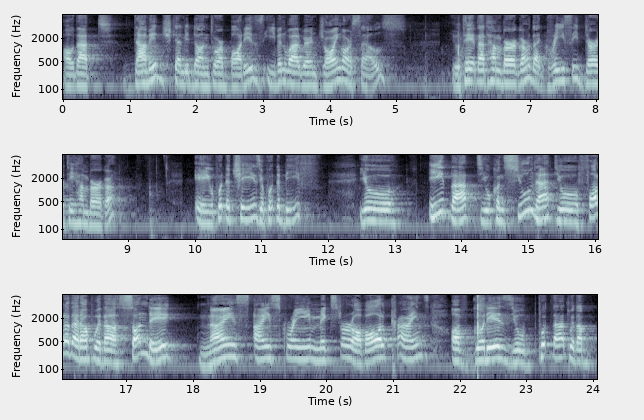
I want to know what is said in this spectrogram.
how that damage can be done to our bodies even while we're enjoying ourselves. You take that hamburger, that greasy, dirty hamburger, eh, you put the cheese, you put the beef, you eat that, you consume that, you follow that up with a sundae, nice ice cream mixture of all kinds of goodies. You put that with a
